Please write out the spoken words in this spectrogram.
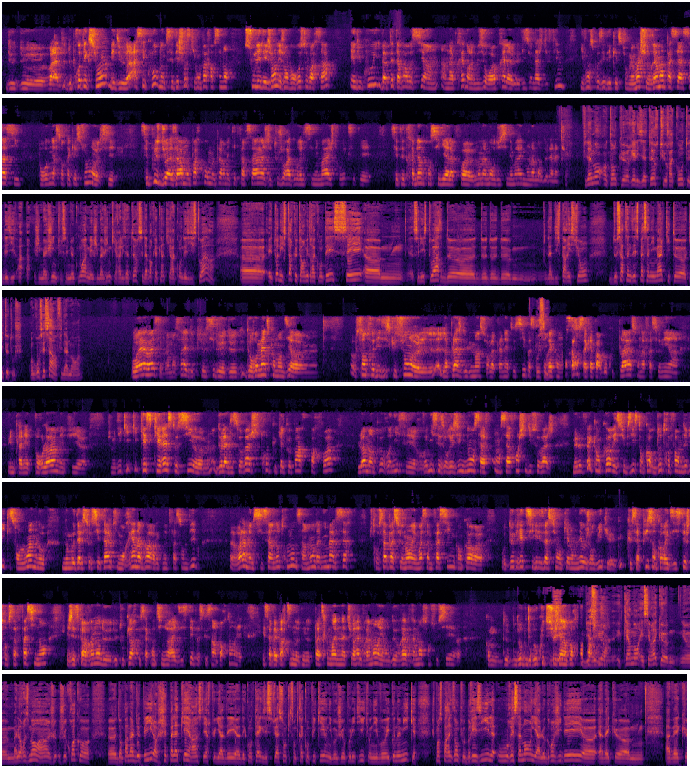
de, de, voilà, de, protection, mais de, assez court. Donc, c'est des choses qui vont pas forcément saouler les gens. Les gens vont recevoir ça. Et du coup, il va peut-être avoir aussi un, un, après, dans la mesure où après le visionnage du film, ils vont se poser des questions. Mais moi, je suis vraiment passé à ça. Si, pour revenir sur ta question, euh, c'est plus du hasard. Mon parcours me permettait de faire ça. J'ai toujours adoré le cinéma et je trouvais que c'était c'était très bien de concilier à la fois mon amour du cinéma et mon amour de la nature. Finalement, en tant que réalisateur, tu racontes des histoires. Ah, ah, j'imagine, tu sais mieux que moi, mais j'imagine qu'un réalisateur, c'est d'abord quelqu'un qui raconte des histoires. Euh, et toi, l'histoire que tu as envie de raconter, c'est euh, l'histoire de, de, de, de, la disparition de certaines espèces animales qui te, qui te touchent. En gros, c'est ça, hein, finalement. Hein. Ouais, ouais, c'est vraiment ça. Et depuis aussi de, de, remettre, comment dire, euh, au centre des discussions euh, la place de l'humain sur la planète aussi, parce que c'est vrai qu'on s'accapare beaucoup de place. On a façonné un une planète pour l'homme. Et puis, euh, je me dis, qu'est-ce qui reste aussi euh, de la vie sauvage? Je trouve que quelque part, parfois, l'homme un peu renie ses, renie ses origines. Nous, on s'est affranchi du sauvage. Mais le fait qu'encore il subsiste encore d'autres formes de vie qui sont loin de nos, nos modèles sociétals, qui n'ont rien à voir avec notre façon de vivre, euh, voilà, même si c'est un autre monde, c'est un monde animal, certes. Je trouve ça passionnant et moi, ça me fascine qu'encore au degré de civilisation auquel on est aujourd'hui, que, que, ça puisse encore exister. Je trouve ça fascinant et j'espère vraiment de, tout cœur que ça continuera à exister parce que c'est important et, et, ça fait partie de notre, notre, patrimoine naturel vraiment et on devrait vraiment s'en soucier euh, comme de, de, beaucoup de sujets importants. Bien sûr, et clairement, et c'est vrai que euh, malheureusement, hein, je, je, crois que euh, dans pas mal de pays, alors je jette pas la pierre, hein, c'est-à-dire qu'il y a des, euh, des, contextes, des situations qui sont très compliquées au niveau géopolitique, au niveau économique. Je pense par exemple au Brésil, où récemment il y a le grand JD avec avec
